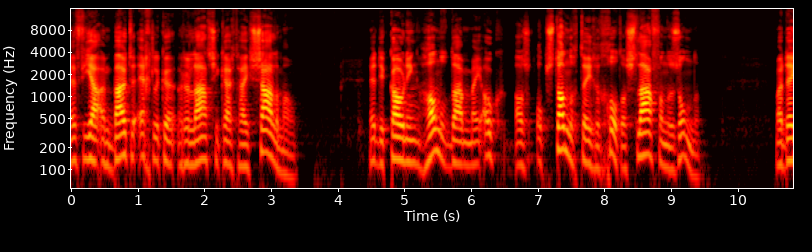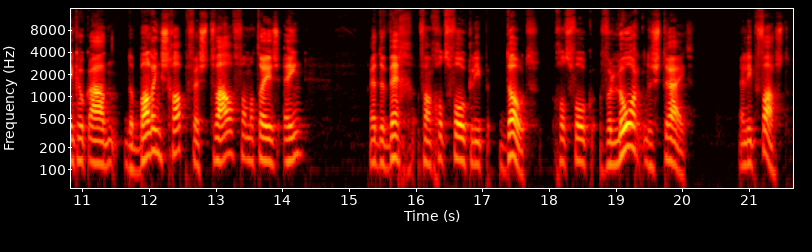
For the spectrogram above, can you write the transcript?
via een buitenechtelijke relatie krijgt hij Salomo. De koning handelt daarmee ook als opstandig tegen God, als slaaf van de zonde. Maar denk ook aan de ballingschap, vers 12 van Matthäus 1. De weg van Gods volk liep dood. Gods volk verloor de strijd en liep vast.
